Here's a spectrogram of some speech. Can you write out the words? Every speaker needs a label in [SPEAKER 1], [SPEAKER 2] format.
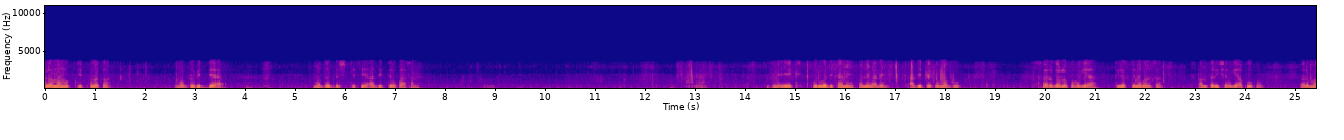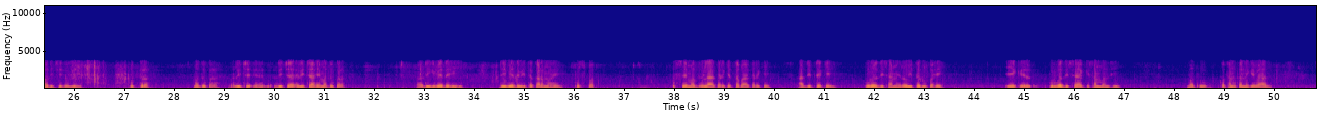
[SPEAKER 1] क्रम मुक्ति फलक मधु विद्या मधु दृष्टि से आदित्य उपासन इसमें एक पूर्व दिशा में होने वाले आदित्य को मधु स्वर्गलोक हो गया तिरस्तीन नवंश, अंतरिक्ष हो गया अपूप, और मरीच हो गई पुत्र। मधुकर। ऋचा है मधुकर। ऋग्वेद ही, ऋग्वेद भी तो कर्म है, पुष्प। उससे मधु ला करके, तपा करके, आदित्य के पूर्व दिशा में रोहित रूप है। एक पूर्व दिशा के संबंधी मधु कथन करने के बाद,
